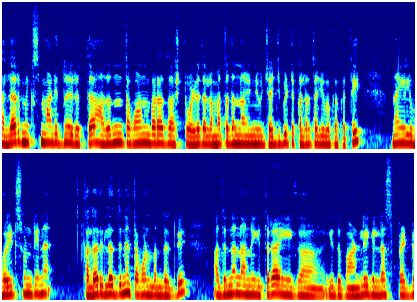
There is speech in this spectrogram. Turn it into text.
ಕಲರ್ ಮಿಕ್ಸ್ ಮಾಡಿದ್ದು ಇರುತ್ತೆ. ಅದನ್ನು ತೊಗೊಂಡು ಬರೋದು ಅಷ್ಟು ಒಳ್ಳೇದಲ್ಲ. ಮತ್ತು ಅದನ್ನು ನೀವು ಜಜ್ಜಿ ಬಿಟ್ಟು ಕಲರ್ ತೆಗಿಬೇಕಾಗತ್ತಿ ನಾ ಇಲ್ಲಿ ವೈಟ್ ಶುಂಠಿನ ಕಲರ್ ಇಲ್ಲದನ್ನೇ ತೊಗೊಂಡು ಬಂದಿದ್ವಿ. ಅದನ್ನು ನಾನು ಈ ಥರ ಈಗ ಇದು ಬಾಣಲಿಗೆಲ್ಲ ಸ್ಪ್ರೆಡ್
